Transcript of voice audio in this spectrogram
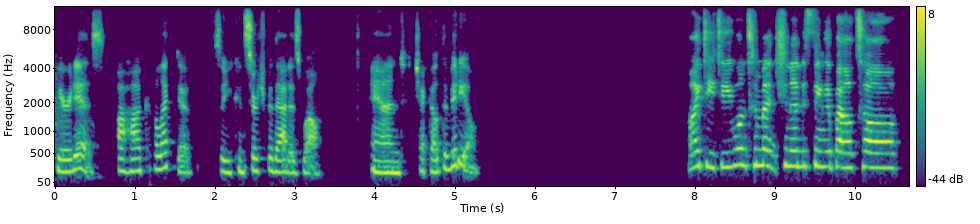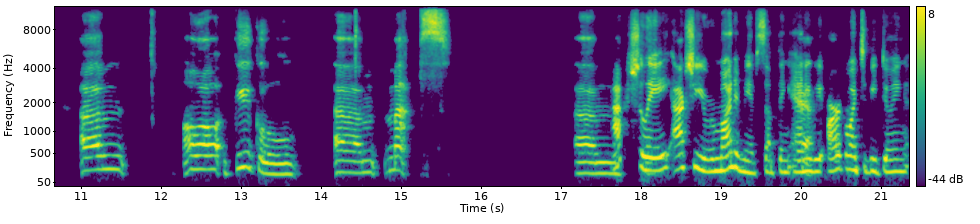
Here it is, AHA Collective. So you can search for that as well and check out the video. Heidi, do you want to mention anything about our um, our Google um, Maps? Um, Actually, actually, you reminded me of something, Annie. Yeah. We are going to be doing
